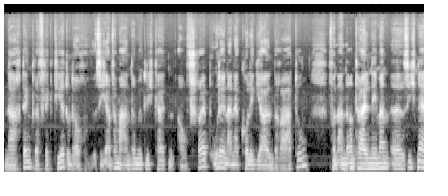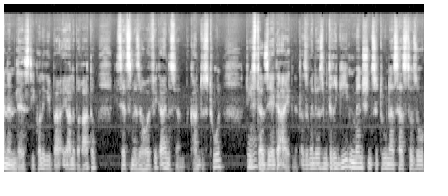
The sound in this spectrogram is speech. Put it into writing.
nachdenkt, reflektiert und auch sich einfach mal andere Möglichkeiten aufschreibt oder in einer kollegialen Beratung von anderen Teilnehmern äh, sich nennen lässt. Die kollegiale Beratung, die setzen wir sehr häufig ein, das ist ja ein bekanntes Tool die mhm. ist da sehr geeignet. Also wenn du es mit rigiden Menschen zu tun hast, hast du so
